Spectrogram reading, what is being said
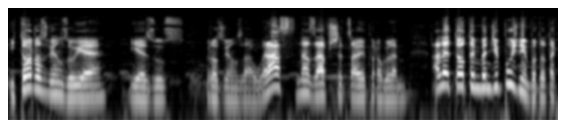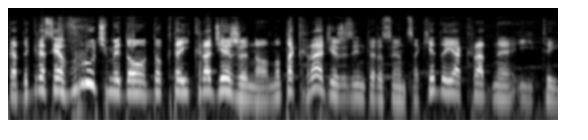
I to rozwiązuje Jezus, rozwiązał raz na zawsze cały problem. Ale to o tym będzie później, bo to taka dygresja. Wróćmy do, do tej kradzieży. No, no ta kradzież jest interesująca. Kiedy ja kradnę i ty,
